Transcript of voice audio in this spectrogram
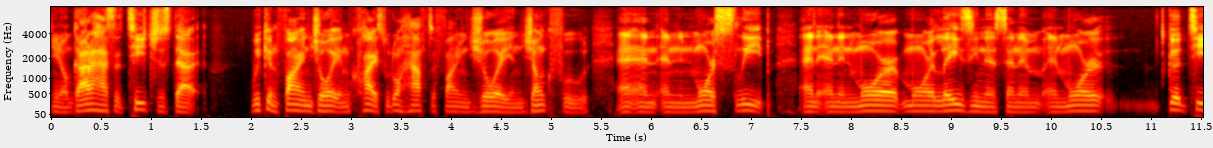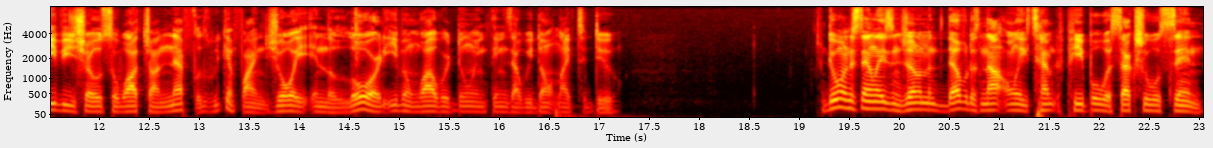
You know, God has to teach us that we can find joy in Christ. We don't have to find joy in junk food and, and, and in more sleep and, and in more more laziness and in, and more good TV shows to watch on Netflix, we can find joy in the Lord even while we're doing things that we don't like to do. Do understand, ladies and gentlemen, the devil does not only tempt people with sexual sin,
